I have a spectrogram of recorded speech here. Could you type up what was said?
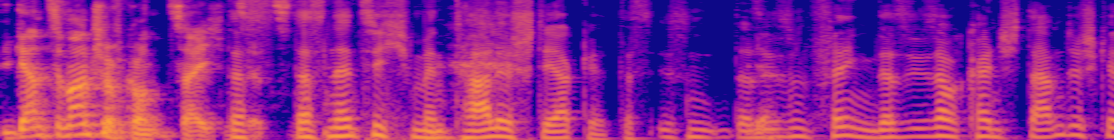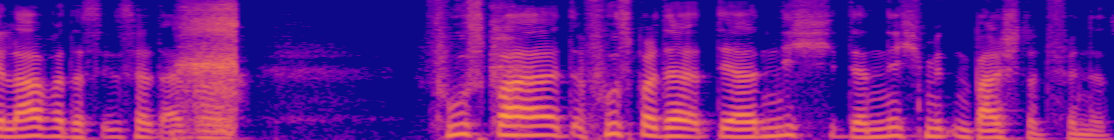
die ganze Mannschaft konnte ein Zeichen das, setzen. Das nennt sich mentale Stärke. Das ist ein, das ist ein Fang. Das ist auch kein Stammtischgelaber, das ist halt einfach Fußball, Fußball der, der, nicht, der nicht mit dem Ball stattfindet.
